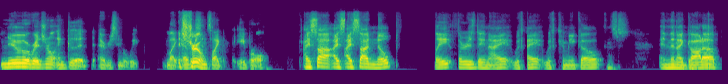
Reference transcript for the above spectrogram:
New, original, and good every single week. Like It's ever true. since like April. I saw I, I saw Nope late Thursday night with with Kamiko, and then I got up,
